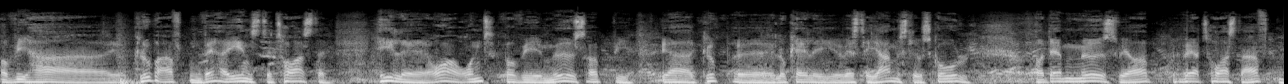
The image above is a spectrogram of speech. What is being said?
og vi har øh, klubaften hver eneste torsdag hele øh, året rundt, hvor vi mødes op i, vi har klublokale i Vester Jarmeslev skole, og der mødes vi op hver torsdag aften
